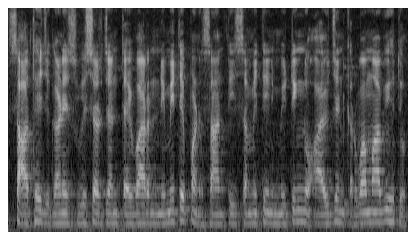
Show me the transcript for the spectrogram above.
સાથે જ ગણેશ વિસર્જન તહેવાર નિમિત્તે પણ શાંતિ સમિતિની મિટિંગનું આયોજન કરવામાં આવ્યું હતું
